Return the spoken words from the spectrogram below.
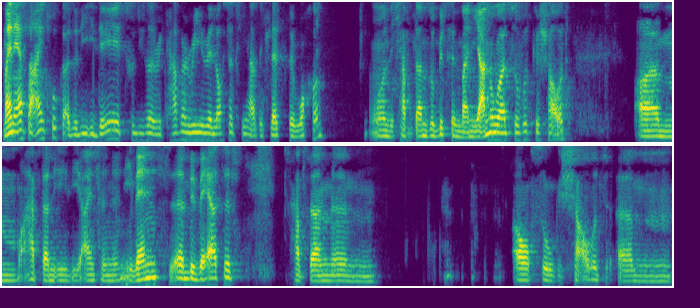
mein erster Eindruck, also die Idee zu dieser Recovery Velocity hatte ich letzte Woche und ich habe dann so ein bisschen mein Januar zurückgeschaut, ähm, habe dann die, die einzelnen Events äh, bewertet, habe dann ähm, auch so geschaut, ähm,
